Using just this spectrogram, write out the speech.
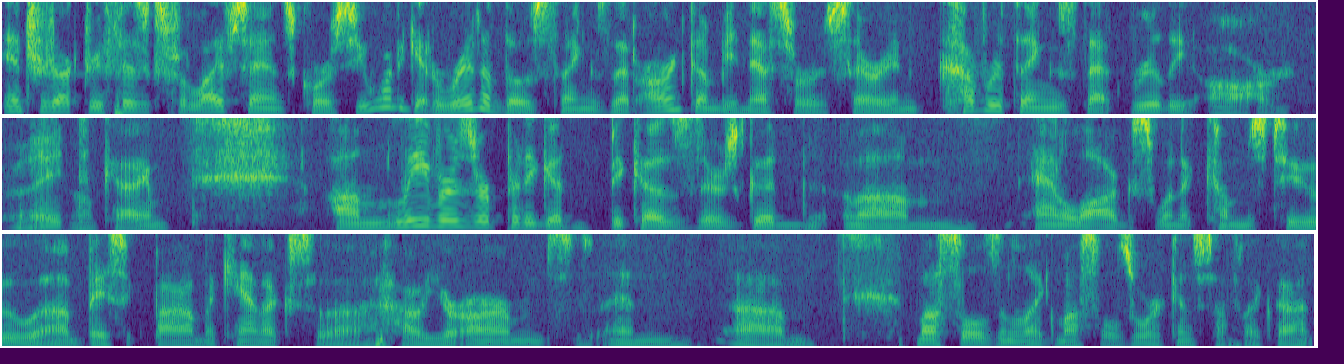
introductory physics for life science course, you want to get rid of those things that aren't going to be necessary and cover things that really are. Right. Okay. Um, levers are pretty good because there's good um, analogs when it comes to uh, basic biomechanics, uh, how your arms and um, muscles and leg muscles work and stuff like that.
